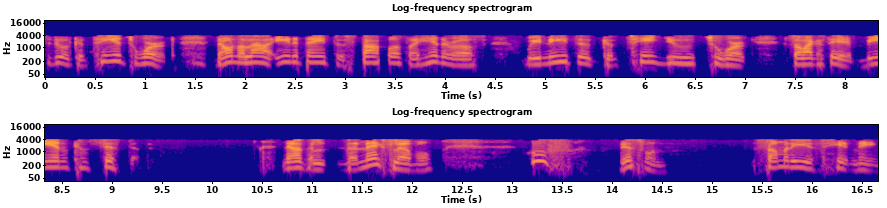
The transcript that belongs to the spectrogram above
to do it, continue to work. Don't allow anything to stop us or hinder us. We need to continue to work. So like I said, being consistent. Now the the next level, whew, this one, some of these hit me.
